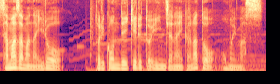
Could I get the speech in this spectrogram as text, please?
さまざまな色を取り込んでいけるといいんじゃないかなと思います。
